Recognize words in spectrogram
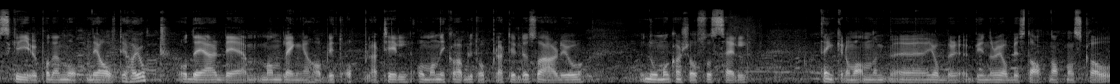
skrive på den måten de alltid har gjort. Og det er det man lenge har blitt opplært til. Om man ikke har blitt opplært til det, så er det jo noe man kanskje også selv tenker når man eh, jobber, begynner å jobbe i staten, at man skal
